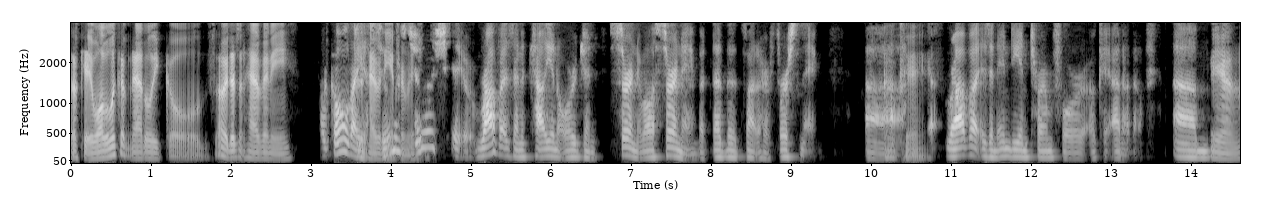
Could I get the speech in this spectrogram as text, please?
Okay, well, look up Natalie Gold. Oh, it doesn't have any. Well, Gold, I Doesn't have any assume is. Jewish. Uh, Rava is an Italian origin surname. Well, a surname, but that, that's not her first name. Uh, Okay, Rava is an Indian term for okay. I don't know. Um, yeah.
